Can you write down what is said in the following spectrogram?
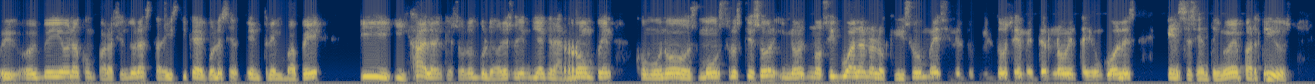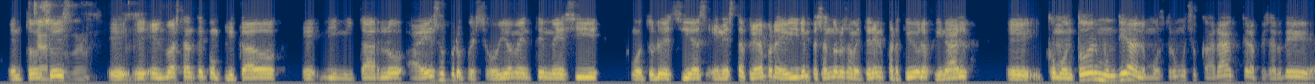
Hoy, veía una comparación de una estadística de goles entre Mbappé y, y Haaland, que son los goleadores hoy en día que la rompen como unos monstruos que son y no, no se igualan a lo que hizo Messi en el 2012 de meter 91 goles en 69 partidos. Entonces, eh, eh, es bastante complicado eh, limitarlo a eso, pero pues obviamente Messi, como tú lo decías, en esta final para ir empezándonos a meter en el partido de la final, como en todo el mundial, mostró mucho carácter a pesar de,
